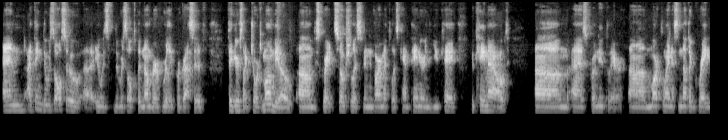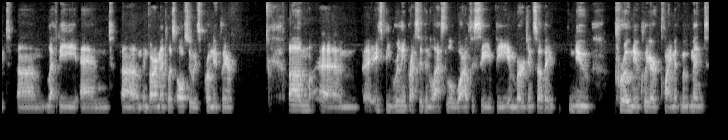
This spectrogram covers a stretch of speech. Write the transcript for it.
And I think there was also, uh, it was the result of a number of really progressive figures like George Monbiot, um, this great socialist and environmentalist campaigner in the UK, who came out um, as pro-nuclear. Um, Mark Lynas, another great um, lefty and um, environmentalist, also is pro-nuclear. Um, um, it's been really impressive in the last little while to see the emergence of a new pro-nuclear climate movement.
